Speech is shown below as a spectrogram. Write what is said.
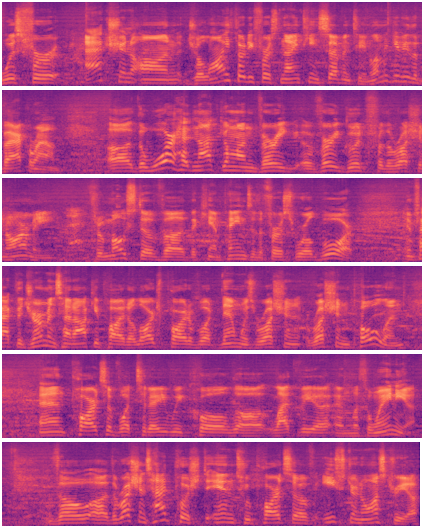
was for action on July 31st, 1917. Let me give you the background. Uh, the war had not gone very, uh, very good for the Russian army through most of uh, the campaigns of the First World War. In fact, the Germans had occupied a large part of what then was Russian, Russian Poland and parts of what today we call uh, Latvia and Lithuania. Though uh, the Russians had pushed into parts of eastern Austria,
